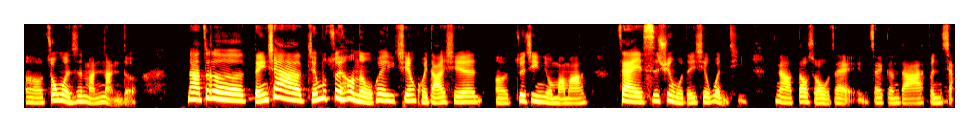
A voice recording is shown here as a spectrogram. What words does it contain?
呃中文是蛮难的。那这个等一下节目最后呢，我会先回答一些呃最近有妈妈。在私讯我的一些问题，那到时候我再再跟大家分享。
